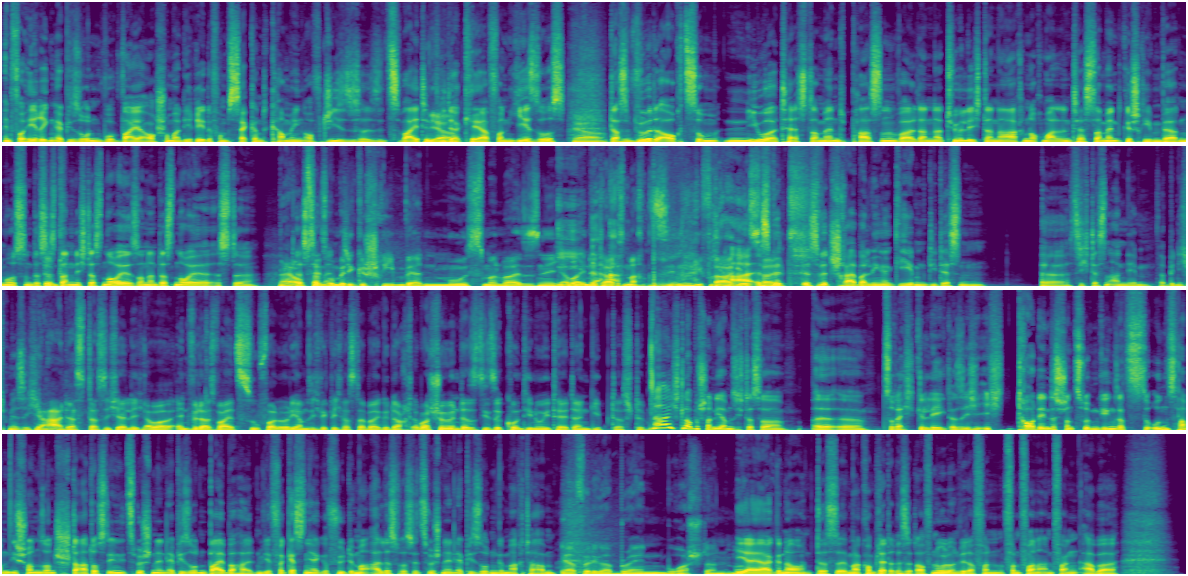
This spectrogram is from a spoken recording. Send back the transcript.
in vorherigen Episoden wo war ja auch schon mal die Rede vom Second Coming of Jesus, also die zweite ja. Wiederkehr von Jesus. Ja. Das würde auch zum Newer Testament passen, weil dann natürlich danach nochmal ein Testament geschrieben werden muss. Und das Stimmt. ist dann nicht das Neue, sondern das Neue ist äh, naja, Ob es jetzt unbedingt geschrieben werden muss, man weiß es nicht. Aber in der Tat, es macht Sinn. Die Frage ist es halt... Wird, es wird Schreiberlinge geben, die dessen äh, sich dessen annehmen. Da bin ich mir sicher. Ja, das, das sicherlich. Aber entweder es war jetzt Zufall oder die haben sich wirklich was dabei gedacht. Aber schön, dass es diese Kontinuität dann gibt. Das stimmt. Na, ich glaube schon, die haben sich das äh, äh, zurechtgelegt. Also ich, ich traue denen das schon zu. Im Gegensatz zu uns haben die schon so einen Status, den die zwischen den Episoden beibehalten. Wir vergessen ja gefühlt immer alles, was wir zwischen den Episoden gemacht haben. Ja, völliger Brainwash dann. Immer. Ja, ja, genau. Das ist immer komplett Reset auf Null und wieder von, von vorne anfangen. Aber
